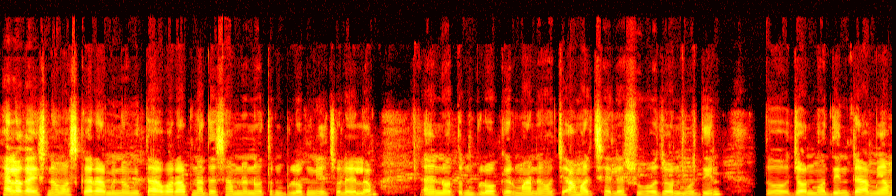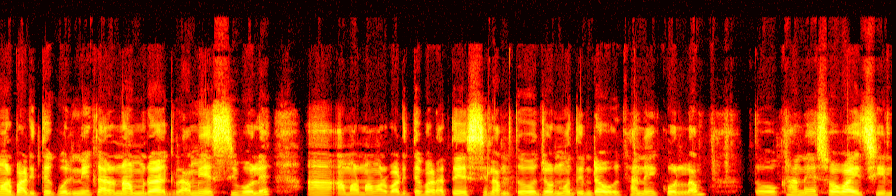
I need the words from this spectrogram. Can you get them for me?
হ্যালো গাইস নমস্কার, আমি নমিতা, আবার আপনাদের সামনে নতুন ব্লগ নিয়ে চলে এলাম। নতুন ব্লগের মানে হচ্ছে আমার ছেলের শুভ জন্মদিন। তো জন্মদিনটা আমি আমার বাড়িতে করিনি, কারণ আমরা গ্রামে এসছি বলে আমার মামার বাড়িতে বেড়াতে এসেছিলাম। তো জন্মদিনটা ওইখানেই করলাম। তো ওখানে সবাই ছিল,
